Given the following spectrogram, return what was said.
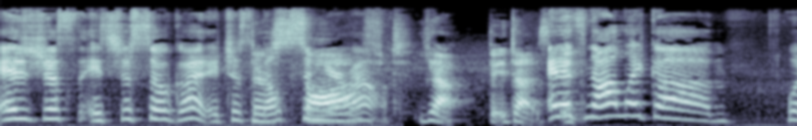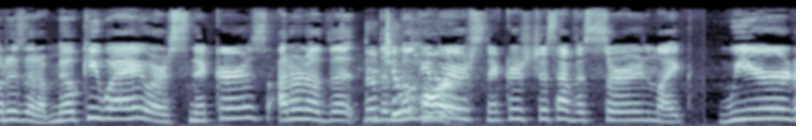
it's just it's just so good. It just They're melts soft. in your mouth. Yeah, it does. And It- it's not like um what is it, a Milky Way or a Snickers? I don't know. The the Milky Way or Snickers just have a certain like weird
